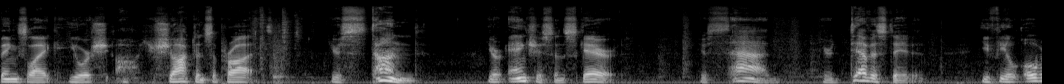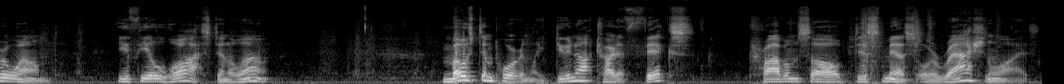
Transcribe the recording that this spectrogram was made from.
things like you're, sh oh, you're shocked and surprised. You're stunned. You're anxious and scared. You're sad. You're devastated. You feel overwhelmed. You feel lost and alone. Most importantly, do not try to fix, problem solve, dismiss, or rationalize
